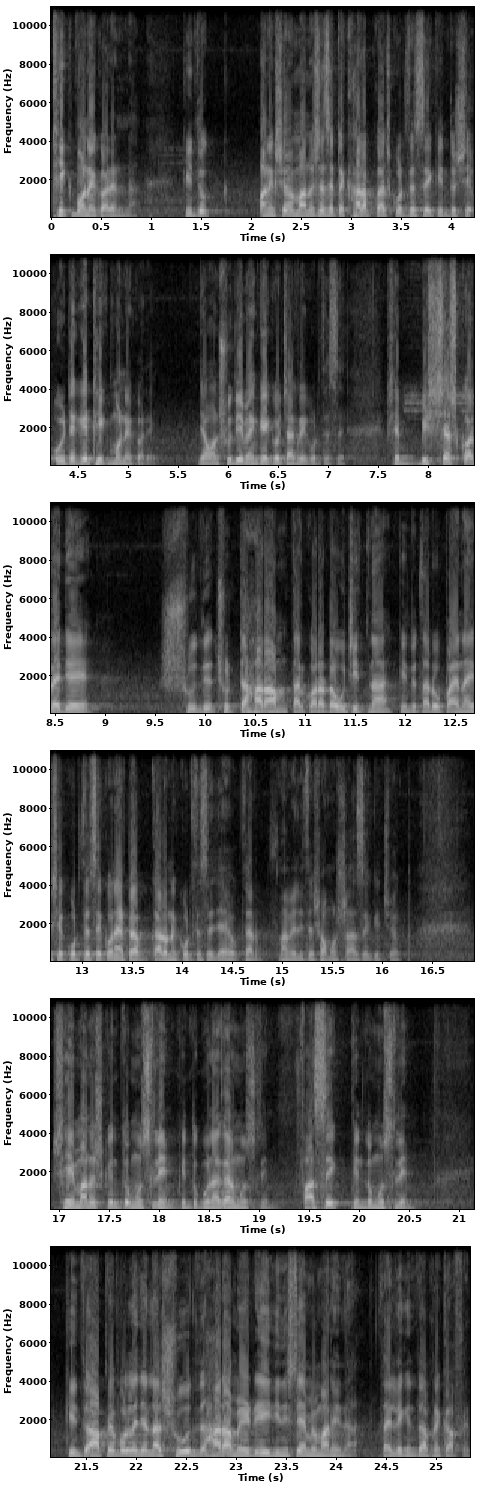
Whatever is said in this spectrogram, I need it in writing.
ঠিক মনে করেন না। কিন্তু অনেক সময় মানুষ আছে, একটা খারাপ কাজ করতেছে, কিন্তু সে ওইটাকে ঠিক মনে করে। যেমন সুদি ব্যাংকে কেউ চাকরি করতেছে। সে বিশ্বাস করে যে সুদে, সুদটা হারাম, তার করাটা উচিত না, কিন্তু তার উপায় নাই, সে করতেছে কোনো একটা কারণে করতেছে, যাই হোক, তার ফ্যামিলিতে সমস্যা আছে কিছু একটা। সেই মানুষ কিন্তু মুসলিম, কিন্তু গুণাগার মুসলিম, ফাসিক কিন্তু মুসলিম। কিন্তু আপনি বললেন যে না, সুদ হারাম, এই জিনিসটাই আমি মানি না, তাইলে কিন্তু আপনি কাফের।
